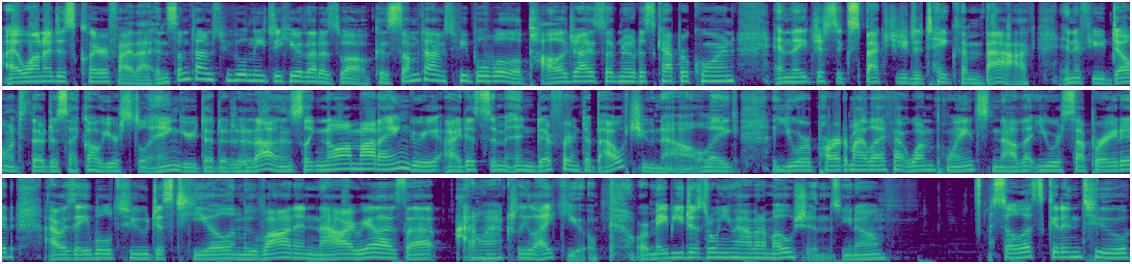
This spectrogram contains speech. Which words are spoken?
I want to just clarify that. And sometimes people need to hear that as well, because sometimes people will apologize, I've noticed Capricorn, and they just expect you to take them back. And if you don't, they're just like, oh, you're still angry, da da da da. And it's like, no, I'm not angry. I just am indifferent about you now. Like, you were part of my life at one point. Now that you were separated, I was able to just heal and move on. And now I realize that I don't actually like you. Or maybe you just don't even have emotions, you know? So let's get into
